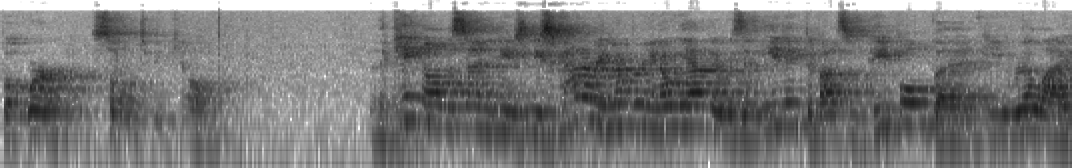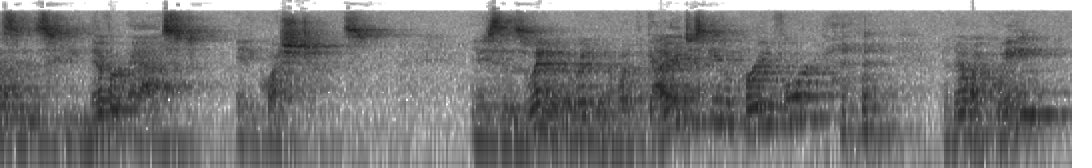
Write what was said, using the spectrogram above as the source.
But we're sold to be killed. And the king, all of a sudden, he's, he's kind of remembering, oh, yeah, there was an edict about some people, but he realizes he never asked any questions. And he says, wait a minute, wait a minute, what, the guy I just gave a parade for? and now my queen?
